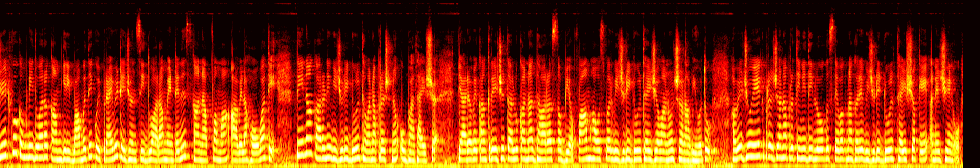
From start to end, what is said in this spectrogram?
જેટકો કંપની દ્વારા કામગીરી બાબતે કોઈ પ્રાઇવેટ એજન્સી દ્વારા મેન્ટેનન્સ કાન આપવામાં આવેલા હોવાથી તેના કારણે વીજળી ડૂલ થવાના પ્રશ્ન ઊભા થાય છે. ત્યારે હવે કાંકરેજ તાલુકાના ધારાસભ્ય ફાર્મ હાઉસ પર વીજળી ડૂલ થઈ જવાનું જણાવ્યું હતું. હવે જો એક પ્રજાના પ્રતિનિધિ લોક સેવકના ઘરે વીજળી ડૂલ થઈ શકે અને જેનું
